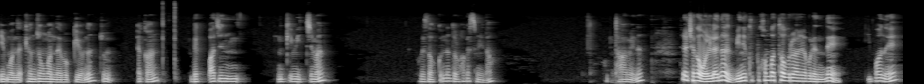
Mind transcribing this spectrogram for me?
이번에 견적만 내볼 기회는 좀 약간 맥 빠진 느낌이 있지만 여기서 끝내도록 하겠습니다 다음에는 사실 제가 원래는 미니 쿠퍼 컨버터블을 하려고 했는데 이번에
